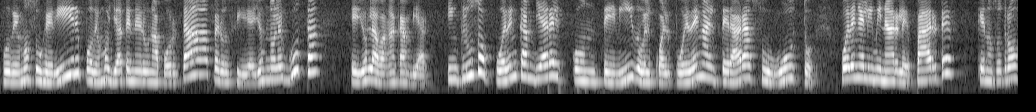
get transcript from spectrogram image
podemos sugerir, podemos ya tener una portada, pero si a ellos no les gusta, ellos la van a cambiar. Incluso pueden cambiar el contenido, el cual pueden alterar a su gusto. Pueden eliminarle partes que nosotros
